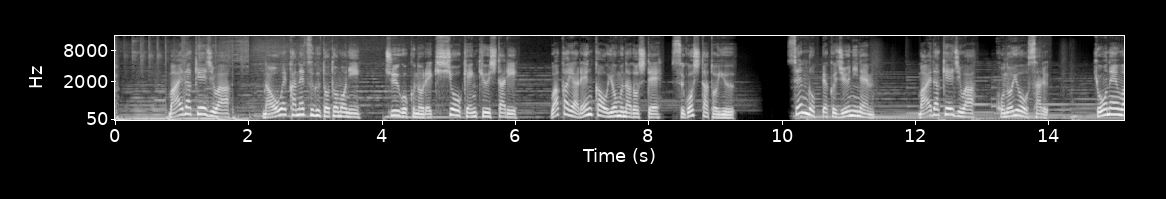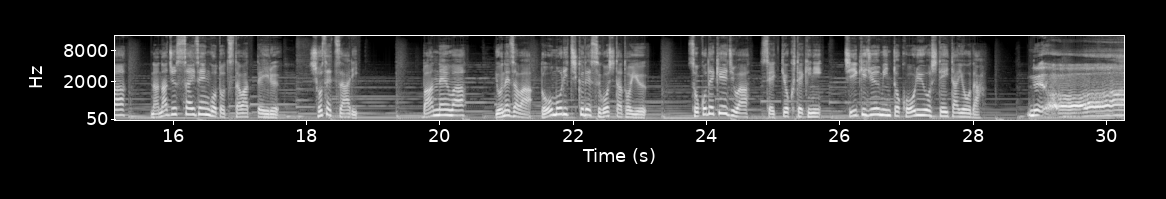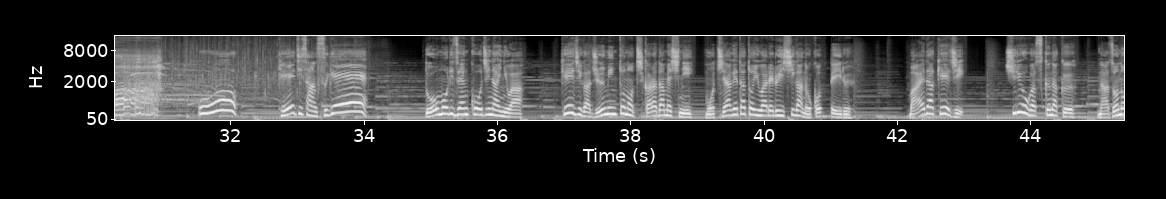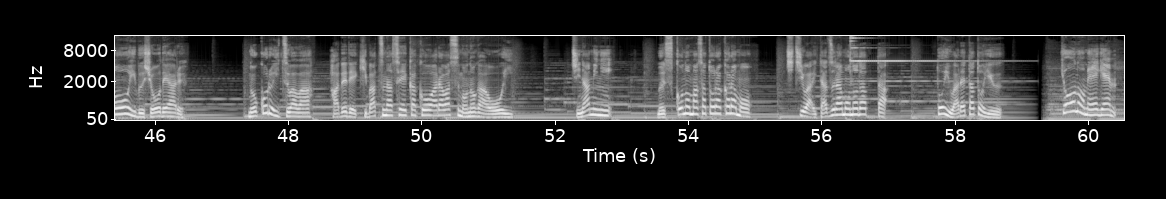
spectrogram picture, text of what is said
前田慶次は直江兼次と共に中国の歴史書を研究したり、和歌や連歌を読むなどして過ごしたという。1612年、前田慶次はこの世を去る。去年は70歳前後と伝わっている諸説あり。晩年は米沢道森地区で過ごしたという。そこで刑事は積極的に地域住民と交流をしていたようだ。ねあ刑事さんすげえ道森善光寺内には、刑事が住民との力試しに持ち上げたと言われる石が残っている。前田刑事。資料が少なく謎の多い武将である。残る逸話は派手で奇抜な性格を表すものが多い。ちなみに、息子の正虎からも、父はいたずら者だった、と言われたという。今日の名言。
